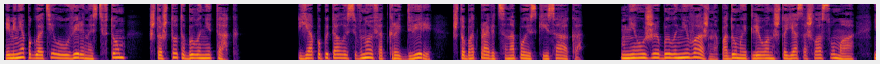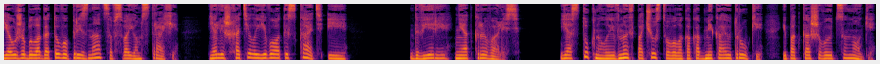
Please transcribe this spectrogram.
и меня поглотила уверенность в том, что что-то было не так. Я попыталась вновь открыть двери, чтобы отправиться на поиски Исаака. Мне уже было неважно, подумает ли он, что я сошла с ума, я уже была готова признаться в своем страхе. Я лишь хотела его отыскать, и... Двери не открывались. Я стукнула и вновь почувствовала, как обмикают руки и подкашиваются ноги.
